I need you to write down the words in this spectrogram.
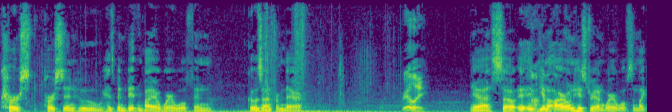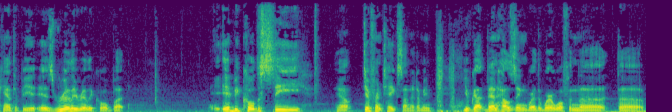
cursed person who has been bitten by a werewolf and goes on from there. Really? Yeah, so it, it- you know our own history on werewolves and lycanthropy is really really cool, but it'd be cool to see you know different takes on it. I mean, you've got Van Helsing where the werewolf and the the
